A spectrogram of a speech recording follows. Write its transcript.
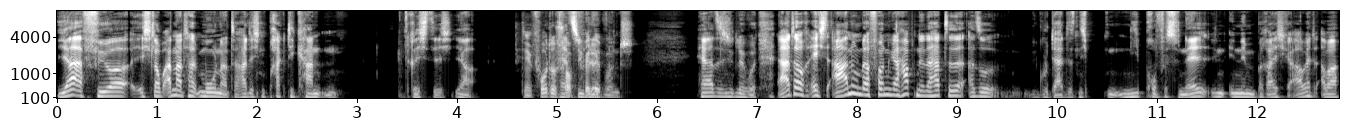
Ja, für, ich glaube, anderthalb Monate hatte ich einen Praktikanten. Richtig, ja. Den Photoshop Herzlichen Philipp. Glückwunsch. Herzlichen Glückwunsch. Er hatte auch echt Ahnung davon gehabt. Ne? Der hatte, also, gut, der hat jetzt nicht nie professionell in, in dem Bereich gearbeitet, aber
